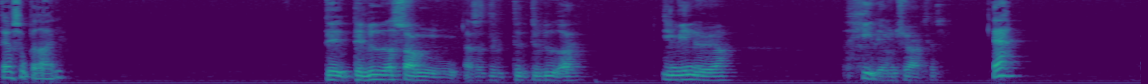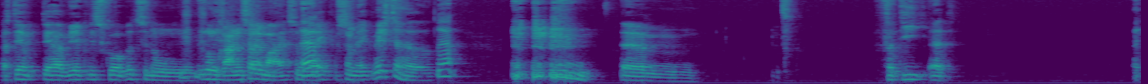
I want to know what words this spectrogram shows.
Det var super dejligt. Det, det lyder som... Altså, det, det, det lyder i mine ører helt eventyragtigt. Ja, Altså, det, det har virkelig skubbet til nogle, nogle grænser i mig, som, Ja. jeg ikke, som jeg ikke vidste, jeg havde. ja, Øhm, fordi at, at,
